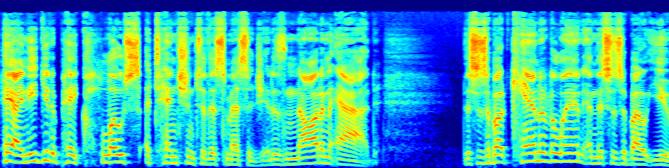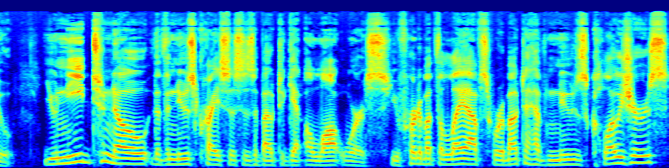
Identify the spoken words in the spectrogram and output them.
Hey, I need you to pay close attention to this message. It is not an ad. This is about Canadaland and this is about you. You need to know that the news crisis is about to get a lot worse. You've heard about the layoffs. We're about to have news closures,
